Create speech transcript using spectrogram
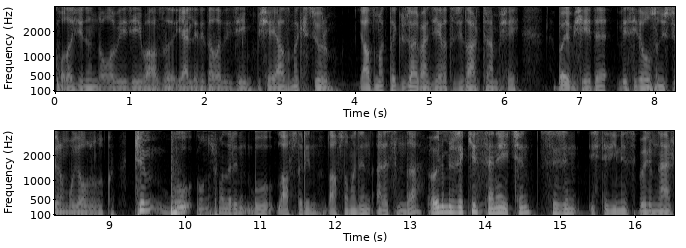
kolajının da olabileceği bazı yerleri de alabileceğim bir şey yazmak istiyorum. Yazmak da güzel bence yaratıcılığı artıran bir şey. Böyle bir şeye de vesile olsun istiyorum bu yolculuk. Tüm bu konuşmaların, bu lafların, laflamanın arasında önümüzdeki sene için sizin istediğiniz bölümler,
